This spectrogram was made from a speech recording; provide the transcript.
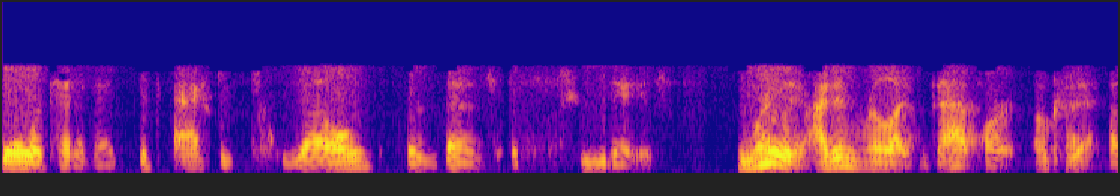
four 10 events. It's actually 12 events in two days. Really? Right? I didn't realize that part. Okay. Yeah,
